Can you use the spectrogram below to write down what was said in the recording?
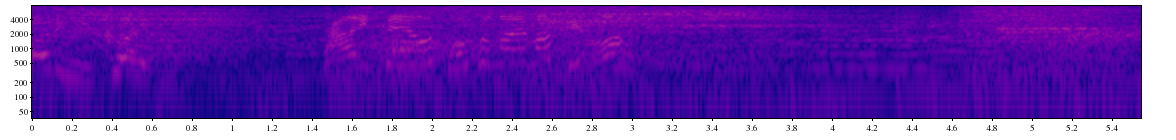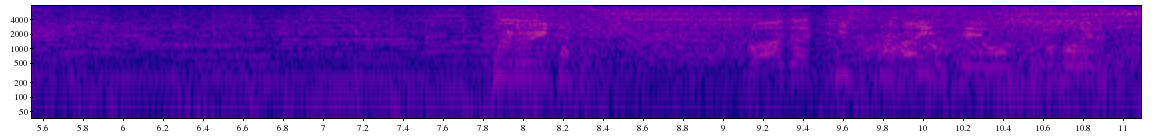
勝りに行くわよ。体勢を整えますよ。奮いて我が騎士たち体勢を整えるぞ。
